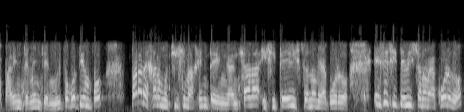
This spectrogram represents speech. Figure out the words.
aparentemente en muy poco tiempo, para dejar muchísima gente enganchada y si te he visto no me acuerdo. Ese si te he visto no me acuerdo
